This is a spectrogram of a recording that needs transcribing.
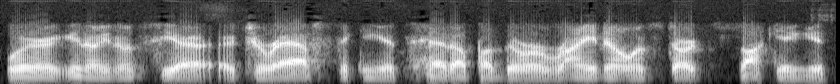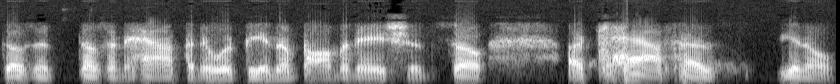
Where you know you don't see a, a giraffe sticking its head up under a rhino and start sucking. It doesn't doesn't happen. It would be an abomination. So a calf has you know,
